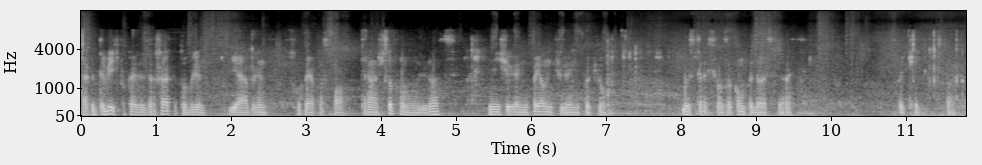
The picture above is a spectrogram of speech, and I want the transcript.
Так, добить пока это зершак, а то, блин, я, блин, сколько я поспал? 13 часов, по-моему, 12. Нифига не поел, нифига не попил. Быстро сел за комп и давай собирать. Почек, ставка.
